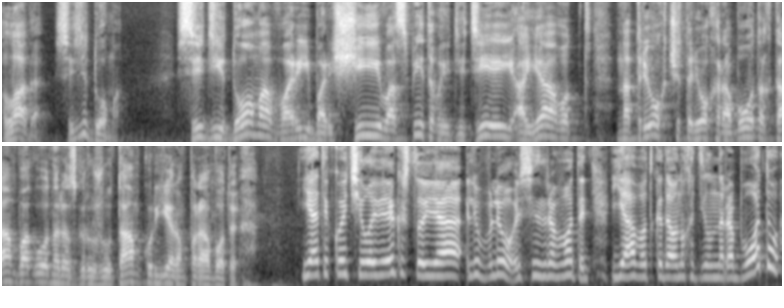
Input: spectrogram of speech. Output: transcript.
Лада, сиди дома. Сиди дома, вари борщи, воспитывай детей, а я вот на трех-четырех работах там вагоны разгружу, там курьером поработаю. Я такой человек, что я люблю очень работать. Я вот, когда он уходил на работу,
